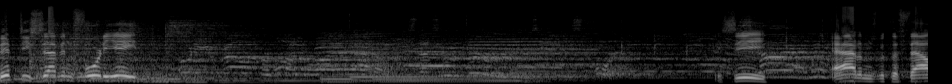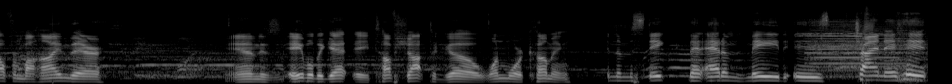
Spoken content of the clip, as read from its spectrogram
Fifty-seven forty-eight. You see Adams with the foul from behind there and is able to get a tough shot to go. One more coming. And the mistake that Adams made is trying to hit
